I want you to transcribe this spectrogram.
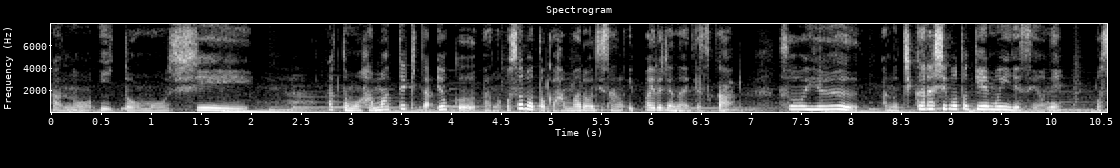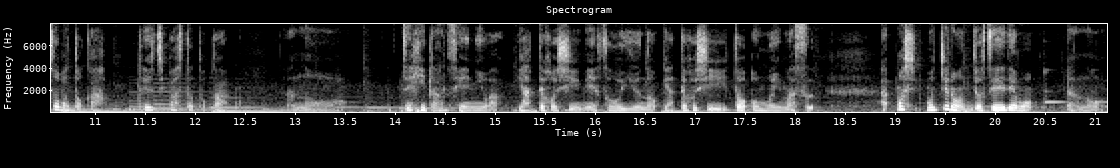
あのいいと思うしあともうハマってきたよくあのお蕎麦とかハマるおじさんいっぱいいるじゃないですか。そういうあの力仕事系もいいですよね。お蕎麦とか手打ちパスタとかあのぜひ男性にはやってほしいね。そういうのやってほしいと思います。あもしもちろん女性でもあの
